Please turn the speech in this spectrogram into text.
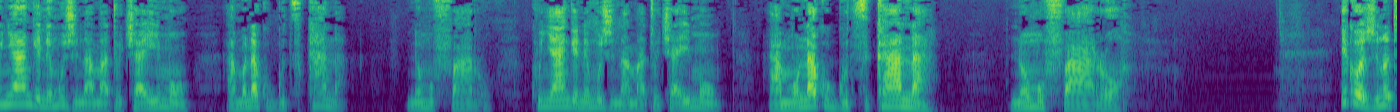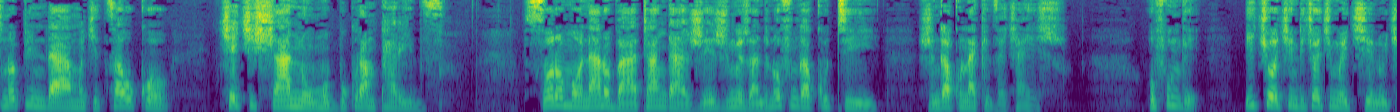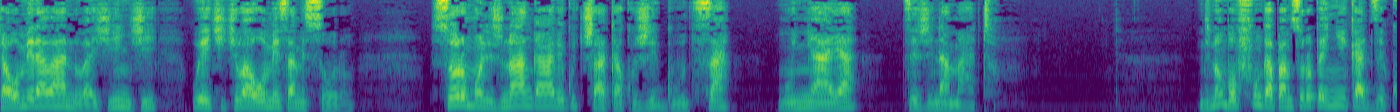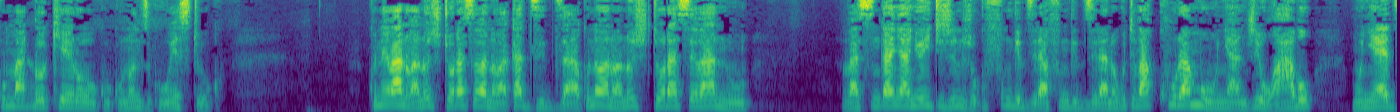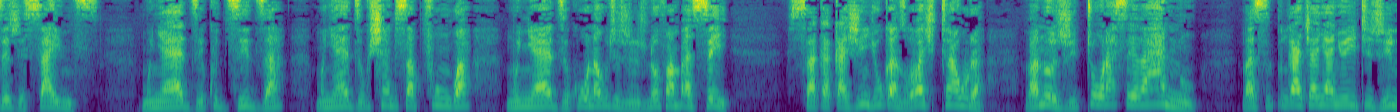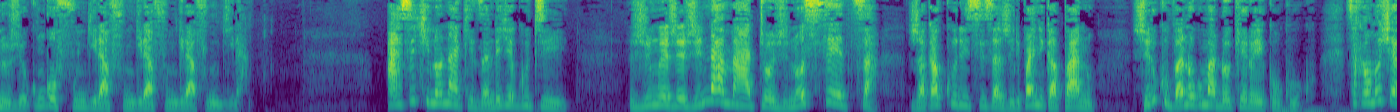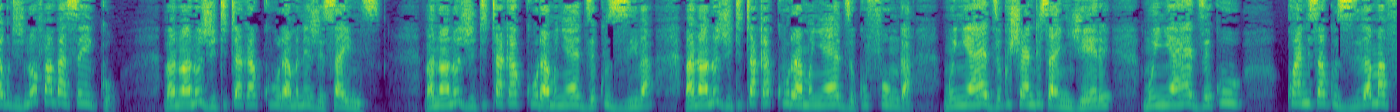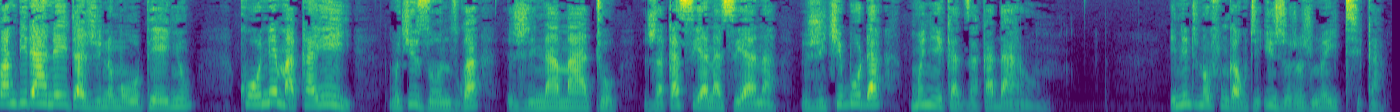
kunyange nemuzvinamato chaimo hamuna kugutsikana nomufaro. Kunyange nemuzvinamato chaimo hamuna kugutsikana nomufaro. Iko zvino tinopinda muchitsauko chechishanu mubhuku ramuparidzi soromoni anobva atangazve zvimwe zvandinofunga kuti zvingakunakidza chaizvo. Ufunge ichochi ndicho chimwe chinhu chaomera vanhu vazhinji uye chichivaomesa misoro. Soromoni zvino anga ave kutsvaka kuzvigutsa munyaya dzezvinamato. Ndinombofunga pamusoro penyika dzekumadokero uku kunonzi kuwest uku. Kune vanhu vanozvitora sevanhu vakadzidza kune vanhu vanozvitora sevanhu vasinganyanyoiti zvinhu zvokufungidzira fungidzira nokuti vakura muunyanzvi hwavo munyaya dzezvesainzi munyaya dzekudzidza munyaya dzekushandisa pfungwa munyaya dzekuona kuti zvinhu zvinofamba sei. Saka kazhinji ukanzwa vachitaura vanozvitora sevanhu vasingachanyanyoiti zvinhu zvekungofungira fungira fungira fungira. Asi chinonakidza ndechekuti zvimwe zvezvinamato zvinosetsa zvakakurisisa zviri panyika pano zviri kubva nokumadokero ikokuko saka unoshaya kuti zvinofamba seiko? Vanhu vanozviti takakura mune zvesainzi vanhu vanozviti takakura munyaya dzekuziva vanhu vanozviti takakura munyaya dzekufunga munyaya dzekushandisa njere munyaya dzekukwanisa kuziva mafambiro anoita zvinhu muupenyu. Kuone mhaka yei muchizonzwa zvinamato zvakasiyana-siyana zvichibuda munyika dzakadaro. Ini ndinofunga kuti izvozvo zvinoitika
